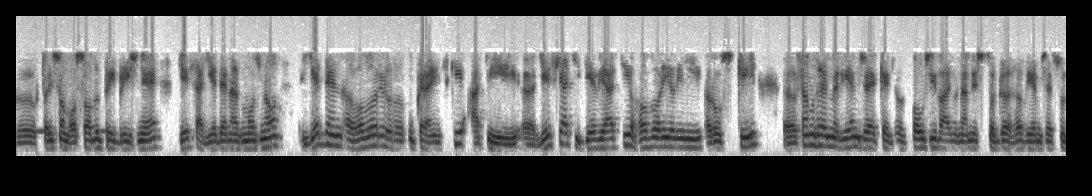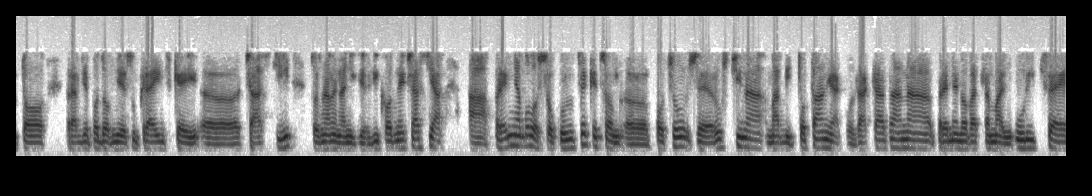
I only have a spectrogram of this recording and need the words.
ktorí som oslovil približne, 10-11 možno, jeden hovoril ukrajinsky a tí e, desiati, deviati hovorili rusky. Samozrejme viem, že keď používajú namiesto GH, viem, že sú to pravdepodobne z ukrajinskej e, časti, to znamená niekde z východnej časti. A pre mňa bolo šokujúce, keď som e, počul, že ruština má byť totálne ako zakázaná, premenovať sa majú ulice, e,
